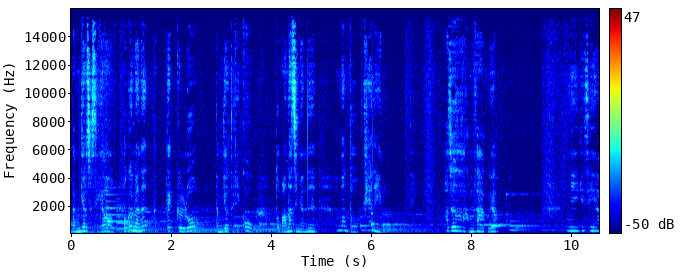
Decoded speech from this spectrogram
남겨주세요. 적으면은 답댓글로 남겨드리고 또 많아지면은 한 번 더 Q&A로 봐주셔서 감사하고요. 안녕히 계세요.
